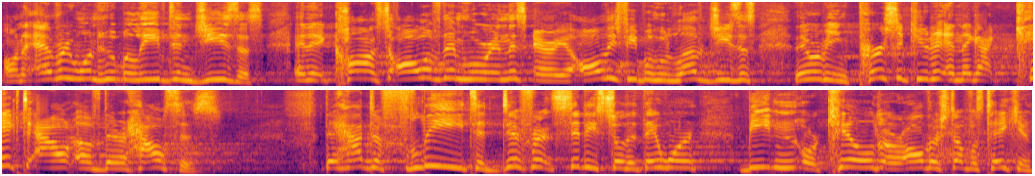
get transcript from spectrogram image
on everyone who believed in Jesus, and it caused all of them who were in this area, all these people who loved Jesus, they were being persecuted and they got kicked out of their houses. They had to flee to different cities so that they weren't beaten or killed or all their stuff was taken.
